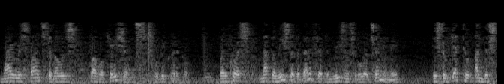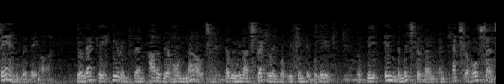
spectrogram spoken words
my response to those provocations will be critical. But of course, not the least of the benefit and reasons for the Lord sending me is to get to understand where they are, directly hearing them out of their own mouths, that we would not speculate what we think they believe, but be in the midst of them and catch the whole sense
